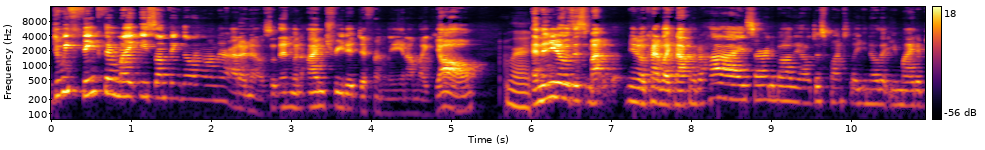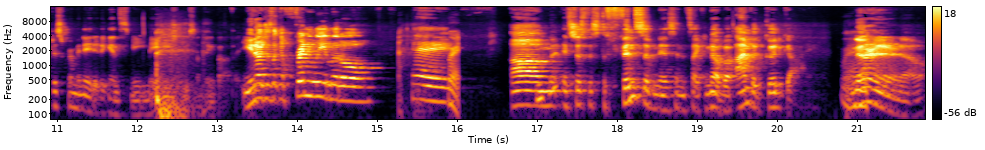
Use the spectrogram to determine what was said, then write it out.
Do we think there might be something going on there? I don't know. So then when I'm treated differently and I'm like, y'all, Right. and then you know this, my, you know, kind of like knocking the door, hi, sorry to bother you. I just want to let you know that you might have discriminated against me. Maybe you should do something about it. You know, just like a friendly little, hey. Right. Um, it's just this defensive,ness and it's like, no, but I'm the good guy. right. No, no, no, no, no.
